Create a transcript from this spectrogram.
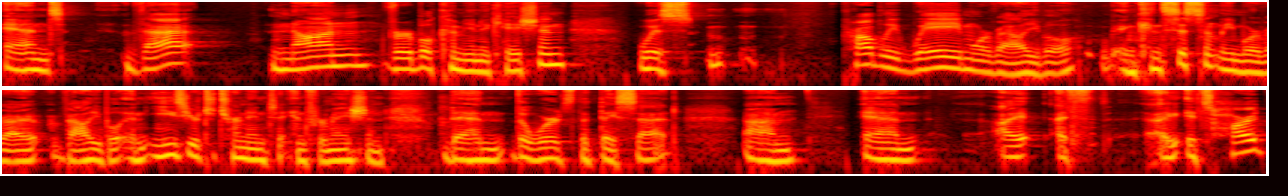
And that non-verbal communication was probably way more valuable and consistently more va- valuable and easier to turn into information than the words that they said. Um, and I, I, I, it's hard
